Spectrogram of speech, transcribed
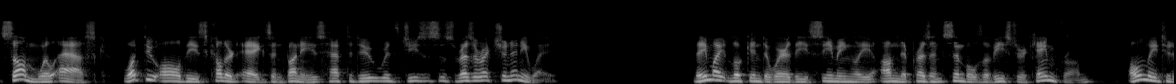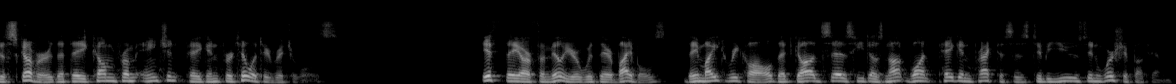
Some will ask, what do all these colored eggs and bunnies have to do with Jesus' resurrection anyway? They might look into where these seemingly omnipresent symbols of Easter came from, only to discover that they come from ancient pagan fertility rituals. If they are familiar with their Bibles, they might recall that God says he does not want pagan practices to be used in worship of him.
